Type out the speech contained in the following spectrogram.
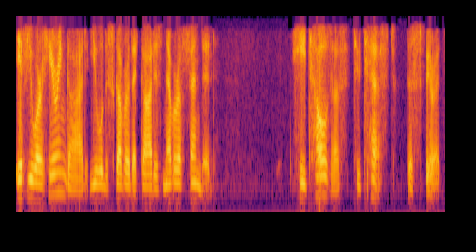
If you are hearing God, you will discover that God is never offended. He tells us to test the spirits.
